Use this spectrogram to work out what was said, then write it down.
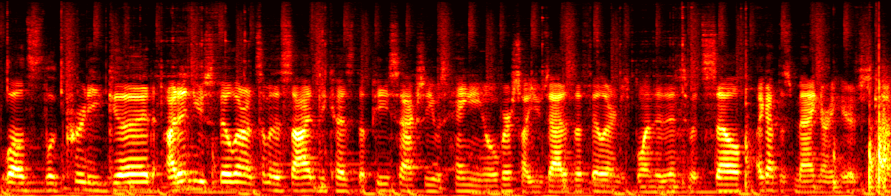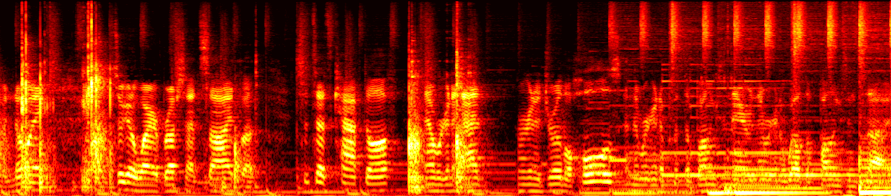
Welds look pretty good. I didn't use filler on some of the sides because the piece actually was hanging over. So I used that as the filler and just blended it into itself. I got this magnet right here. It's just kind of annoying. Still got to wire brush that side, but since that's capped off, now we're going to add we're gonna drill the holes and then we're gonna put the bungs in there and then we're gonna weld the bungs inside.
